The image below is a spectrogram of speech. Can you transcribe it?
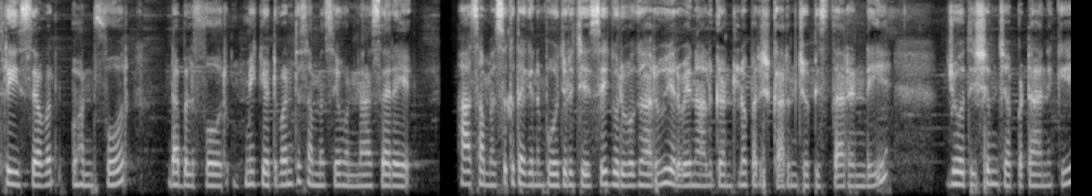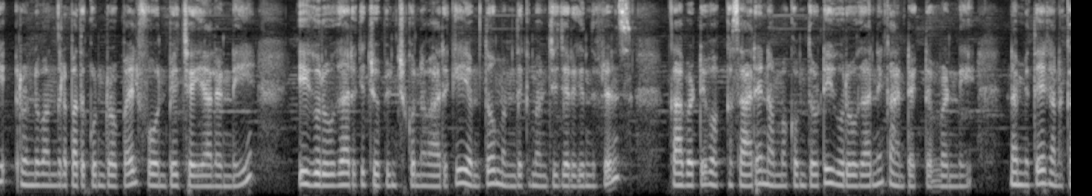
three seven one four double four. మీకు ఎటువంటి సమస్య ఉన్నా సరే ఆ సమస్యకు తగిన పూజలు చేసి గురువుగారు ఇరవై నాలుగు గంటల్లో పరిష్కారం చూపిస్తారండి. జ్యోతిష్యం చెప్పడానికి రెండు వందల పదకొండు రూపాయలు ఫోన్పే చేయాలండి. ఈ గురువుగారికి చూపించుకున్న వారికి ఎంతో మందికి మంచి జరిగింది ఫ్రెండ్స్. కాబట్టి ఒక్కసారి నమ్మకంతో ఈ గురువుగారిని కాంటాక్ట్ ఇవ్వండి నమ్మితే కనుక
